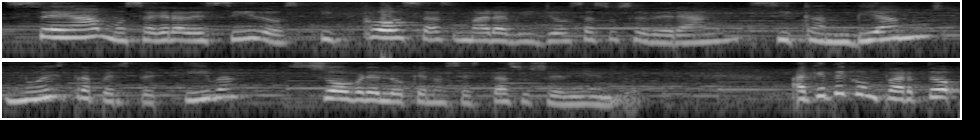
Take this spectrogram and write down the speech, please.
Seamos agradecidos y cosas maravillosas sucederán si cambiamos nuestra perspectiva sobre lo que nos está sucediendo. Aquí te comparto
